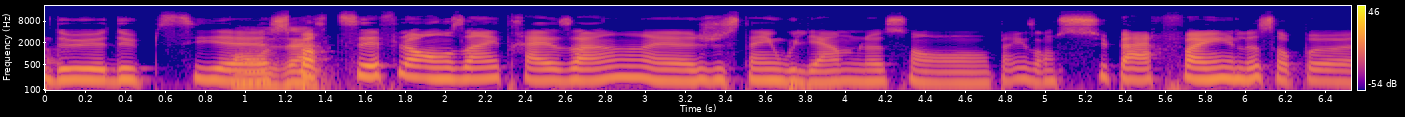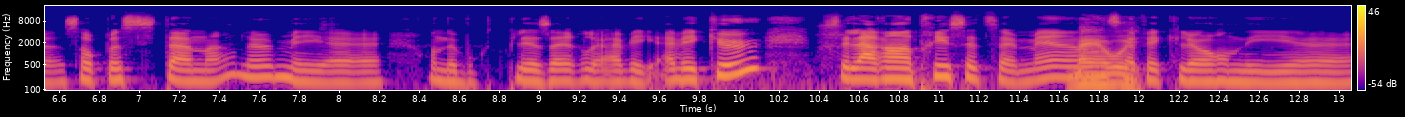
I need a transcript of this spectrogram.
deux, deux petits euh, 11 ans. sportifs, là, 11 ans et 13 ans. Euh, Justin et William là, sont, par exemple, super fins, là, sont pas, sont pas si tannants, là, mais euh, on a beaucoup de plaisir là, avec, avec eux. C'est la rentrée cette semaine, Ben ça fait que là, on est, euh,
